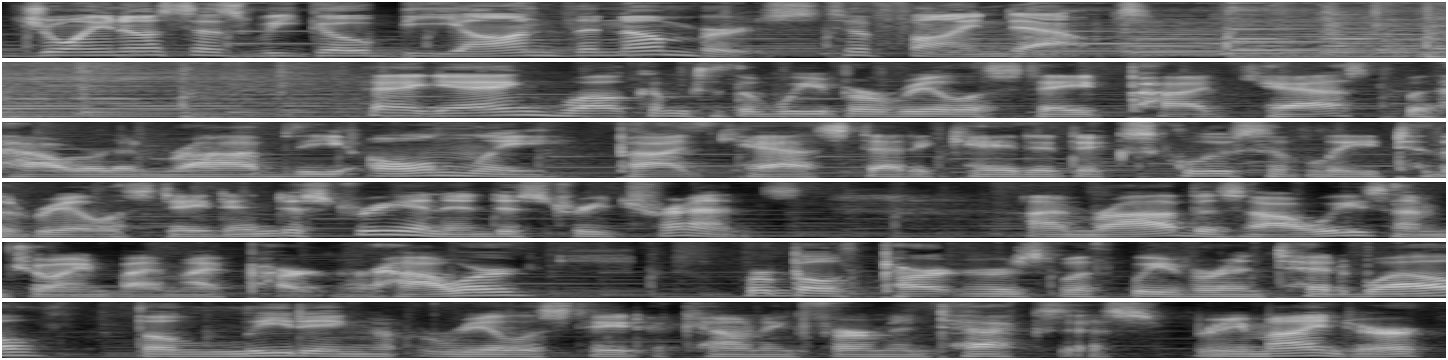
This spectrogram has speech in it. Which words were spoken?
Join us as we go beyond the numbers to find out. Hey, gang, welcome to the Weaver Real Estate Podcast with Howard and Rob, the only podcast dedicated exclusively to the real estate industry and industry trends. I'm Rob, as always. I'm joined by my partner, Howard. We're both partners with Weaver and Tidwell, the leading real estate accounting firm in Texas. Reminder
